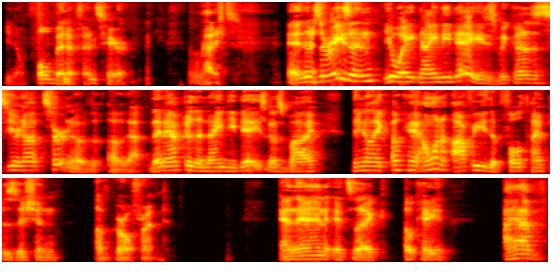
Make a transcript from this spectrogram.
You know, full benefits here. right. And there's a reason you wait 90 days because you're not certain of, of that. Then after the 90 days goes by, then you're like, okay, I want to offer you the full time position of girlfriend. And then it's like, okay, I have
